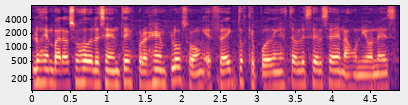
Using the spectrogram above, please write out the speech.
los embarazos adolescentes, por ejemplo, son efectos que pueden establecerse en las uniones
